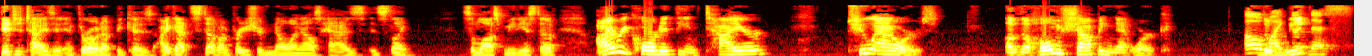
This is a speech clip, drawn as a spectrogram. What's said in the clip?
digitize it and throw it up because I got stuff I'm pretty sure no one else has. It's like some lost media stuff. I recorded the entire two hours of the Home Shopping Network oh my week- goodness.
